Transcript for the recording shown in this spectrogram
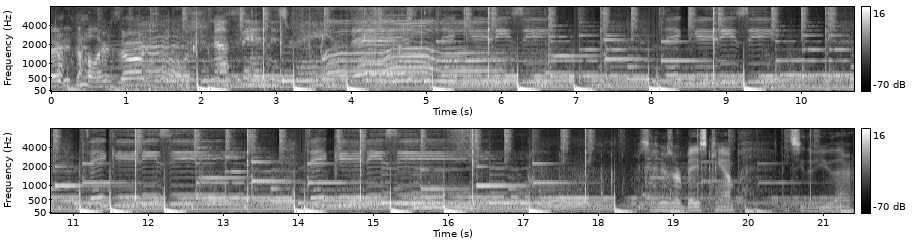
Thirty dollars. Nothing is painless. Base camp. You can see the view there.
